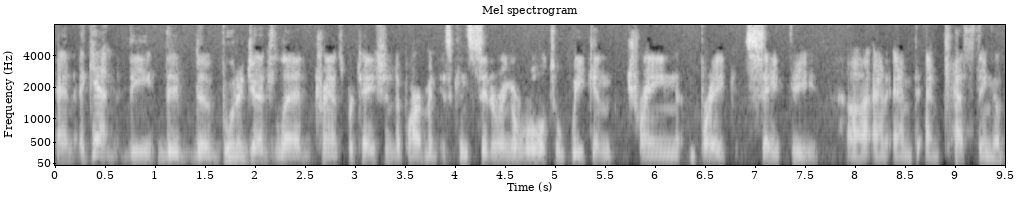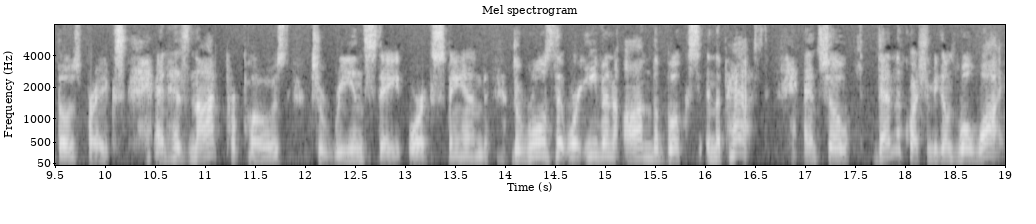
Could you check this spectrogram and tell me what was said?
And again, the, the, the Buttigieg led transportation department is considering a rule to weaken train brake safety uh, and, and, and testing of those brakes, and has not proposed to reinstate or expand the rules that were even on the books in the past. And so then the question becomes, well, why?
